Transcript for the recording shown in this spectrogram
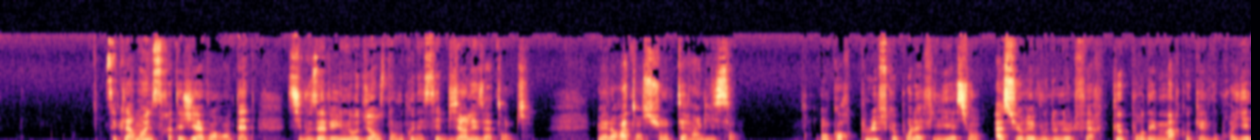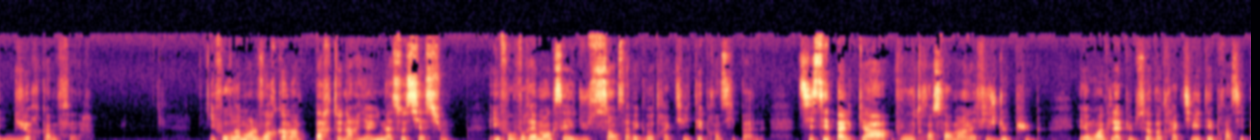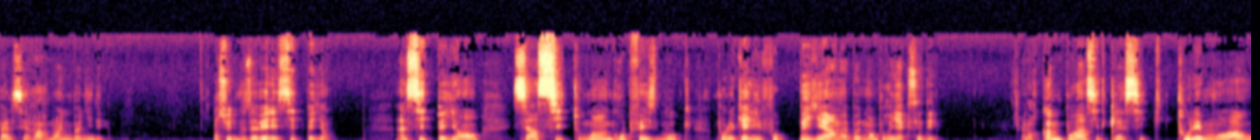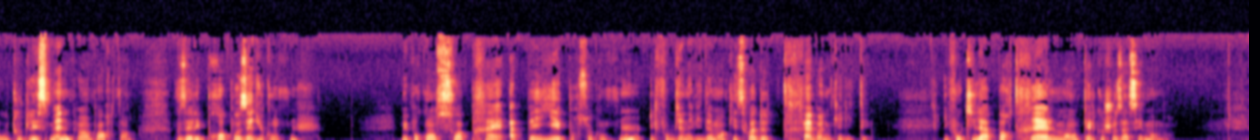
C'est clairement une stratégie à avoir en tête si vous avez une audience dont vous connaissez bien les attentes. Mais alors attention, terrain glissant. Encore plus que pour l'affiliation, assurez-vous de ne le faire que pour des marques auxquelles vous croyez dur comme fer. Il faut vraiment le voir comme un partenariat, une association. Il faut vraiment que ça ait du sens avec votre activité principale. Si ce n'est pas le cas, vous vous transformez en affiche de pub. Et à moins que la pub soit votre activité principale, c'est rarement une bonne idée. Ensuite, vous avez les sites payants. Un site payant, c'est un site ou un groupe Facebook pour lequel il faut payer un abonnement pour y accéder. Alors comme pour un site classique, tous les mois ou toutes les semaines, peu importe, hein, vous allez proposer du contenu. Mais pour qu'on soit prêt à payer pour ce contenu, il faut bien évidemment qu'il soit de très bonne qualité. Il faut qu'il apporte réellement quelque chose à ses membres.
